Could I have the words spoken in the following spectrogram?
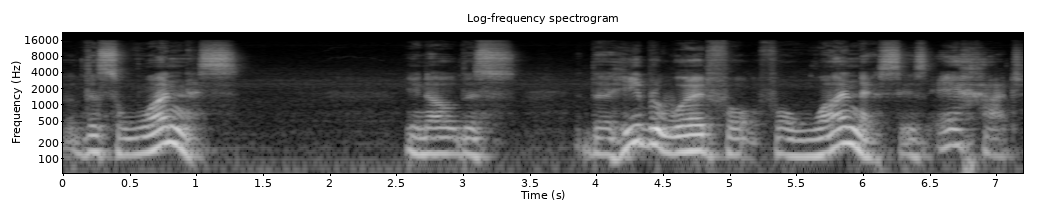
this oneness. You know, this the Hebrew word for, for oneness is echad.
